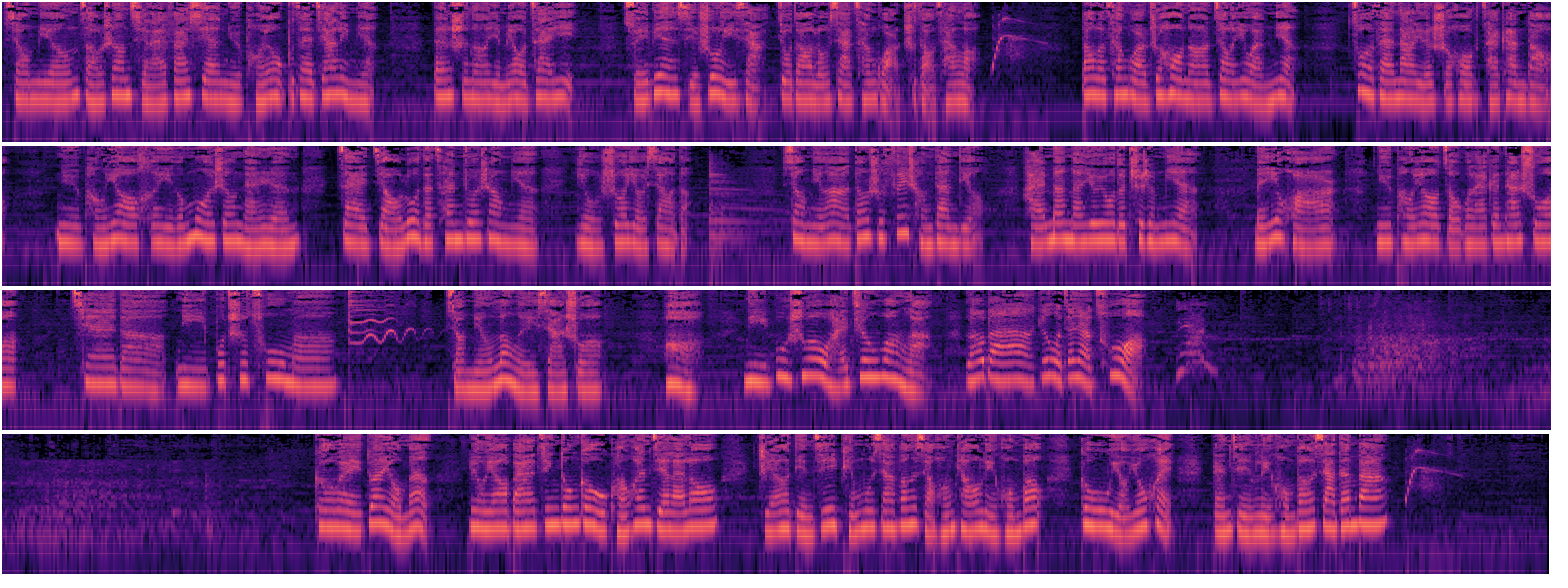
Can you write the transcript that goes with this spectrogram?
小明早上起来发现女朋友不在家里面，但是呢也没有在意，随便洗漱了一下就到楼下餐馆吃早餐了。到了餐馆之后呢，叫了一碗面，坐在那里的时候才看到女朋友和一个陌生男人在角落的餐桌上面有说有笑的。小明啊，当时非常淡定，还慢慢悠悠的吃着面。没一会儿。女朋友走过来跟他说：“亲爱的，你不吃醋吗？”小明愣了一下，说：“哦，你不说我还真忘了。老板，给我加点醋。”各位段友们，六幺八京东购物狂欢节来喽！只要点击屏幕下方小黄条领红包，购物有优惠，赶紧领红包下单吧！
